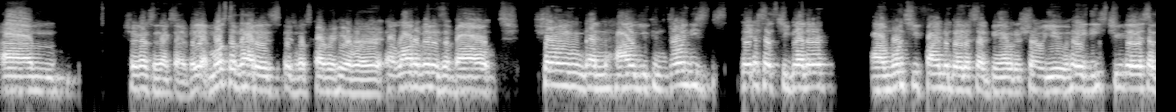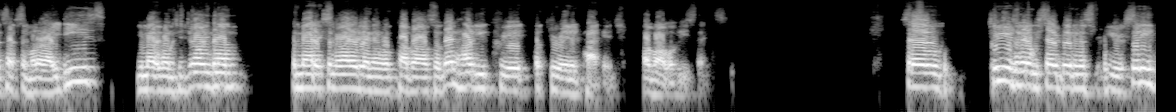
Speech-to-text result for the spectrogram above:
Um, should go to the next slide, but yeah, most of that is is what's covered here. Where a lot of it is about showing them how you can join these data sets together Um, once you find the data set, being able to show you, hey, these two data sets have similar IDs, you might want to join them, thematic similarity, and then we'll cover also then how do you create a curated package of all of these things. So two years ago, we started building this for New York City,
